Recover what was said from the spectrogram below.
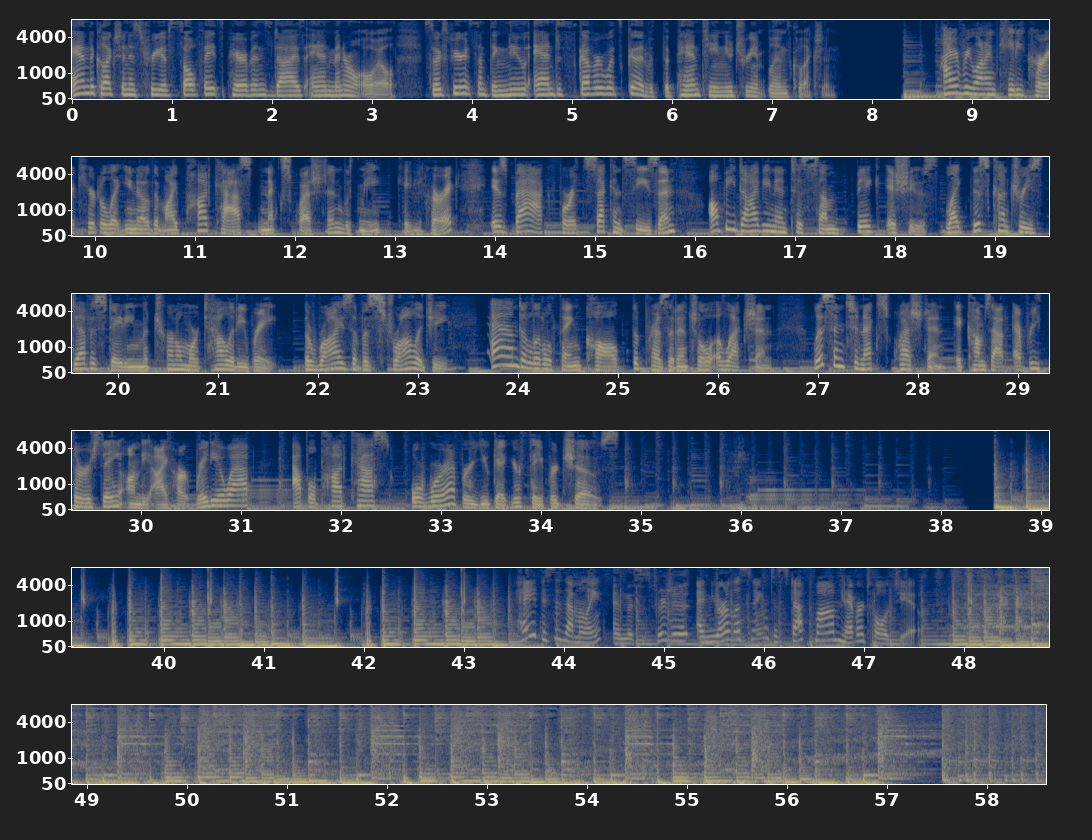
And the collection is free of sulfates, parabens, dyes, and mineral oil. So experience something new and discover what's good with the Pantene Nutrient Blends collection. Hi, everyone. I'm Katie Couric here to let you know that my podcast, Next Question with me, Katie Couric, is back for its second season. I'll be diving into some big issues like this country's devastating maternal mortality rate, the rise of astrology, and a little thing called the presidential election. Listen to Next Question. It comes out every Thursday on the iHeartRadio app, Apple Podcasts, or wherever you get your favorite shows. Hey, this is Emily. And this is Bridget. And you're listening to Stuff Mom Never Told You.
